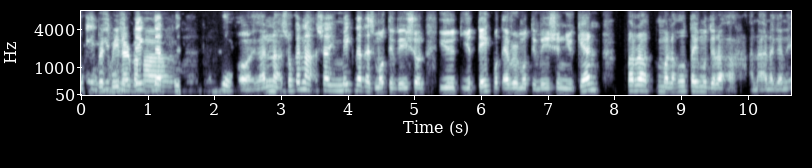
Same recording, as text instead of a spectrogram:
Okay, you- breadwinner you ba take ka? that Oh, ana. So kana siya you make that as motivation. You you take whatever motivation you can para malahutay mo dira ah ana ana gani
